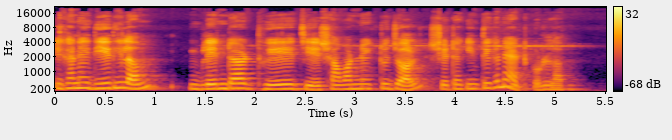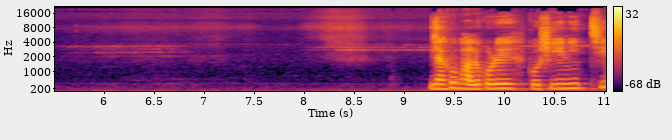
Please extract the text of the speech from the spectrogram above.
এখানে দিয়ে দিলাম ব্লেন্ডার ধুয়ে যে সামান্য একটু জল, সেটা কিন্তু এখানে অ্যাড করলাম। দেখো ভালো করে কষিয়ে নিচ্ছি।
